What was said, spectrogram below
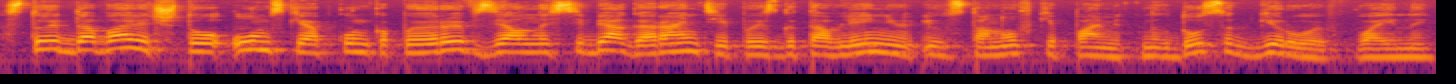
Стоит добавить, что Омский обком КПРФ взял на себя гарантии по изготовлению и установке памятных досок героев войны.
